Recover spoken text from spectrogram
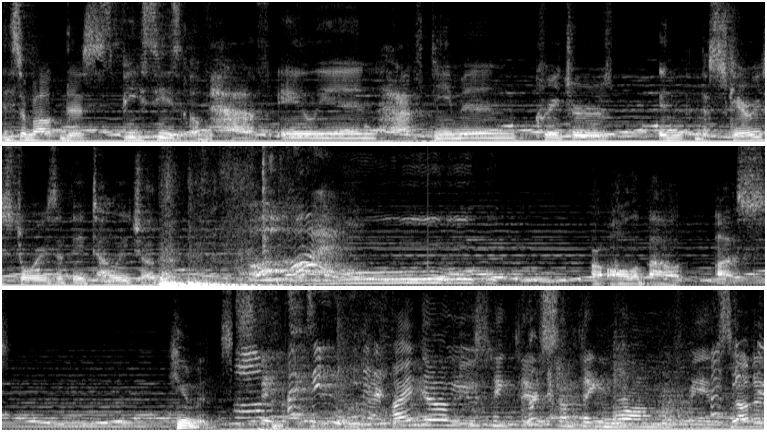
It's about this species of half alien, half demon creatures and the scary stories that they tell each other. God! are all about us. Humans. I know you think there's something wrong with me. It's not a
